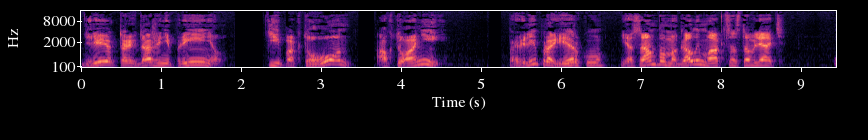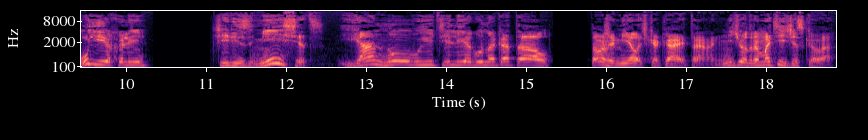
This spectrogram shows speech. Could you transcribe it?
Директор их даже не принял. Типа кто он, а кто они. Провели проверку. Я сам помогал им акт составлять. Уехали. Через месяц я новую телегу накатал. Тоже мелочь какая-то, ничего драматического.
